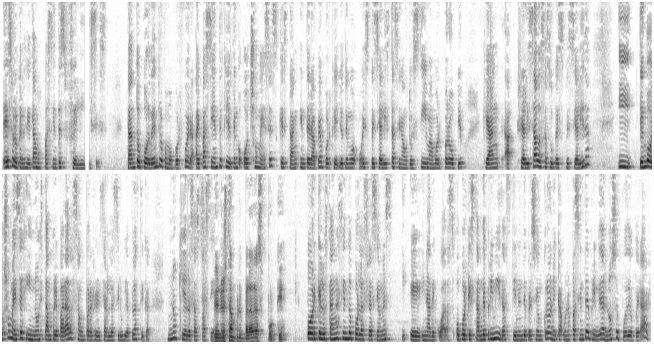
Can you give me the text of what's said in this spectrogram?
eso es lo que necesitamos, pacientes felices, tanto por dentro como por fuera. Hay pacientes que yo tengo ocho meses que están en terapia porque yo tengo especialistas en autoestima, amor propio, que han ah, realizado esa subespecialidad y tengo ocho meses y no están preparadas aún para realizar la cirugía plástica. No quiero esas pacientes. Pero no están preparadas, ¿por qué? Porque lo están haciendo por las reacciones eh, inadecuadas o porque están deprimidas, tienen depresión crónica. Una paciente deprimida no se puede operar.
